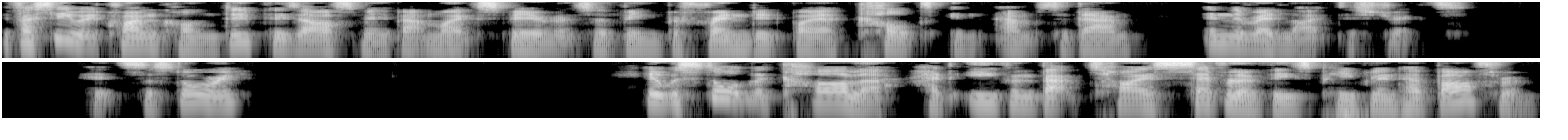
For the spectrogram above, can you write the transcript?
If I see you at CrimeCon, do please ask me about my experience of being befriended by a cult in Amsterdam in the red light district. It's a story. It was thought that Carla had even baptized several of these people in her bathroom,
